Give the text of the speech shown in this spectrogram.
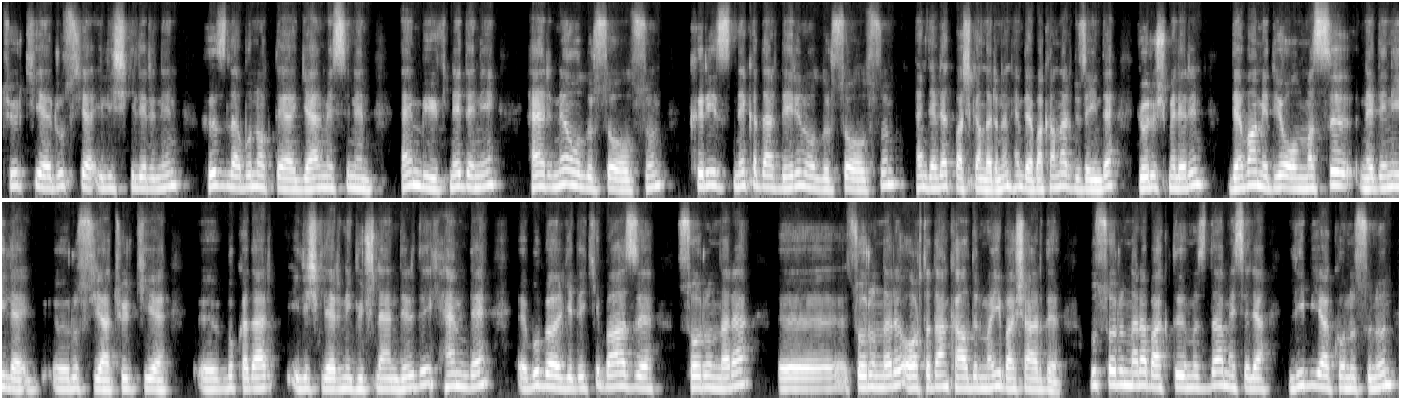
Türkiye-Rusya ilişkilerinin hızla bu noktaya gelmesinin en büyük nedeni her ne olursa olsun kriz ne kadar derin olursa olsun hem devlet başkanlarının hem de bakanlar düzeyinde görüşmelerin devam ediyor olması nedeniyle e, Rusya, Türkiye e, bu kadar ilişkilerini güçlendirdi. Hem de e, bu bölgedeki bazı sorunlara sorunları ortadan kaldırmayı başardı. Bu sorunlara baktığımızda mesela Libya konusunun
